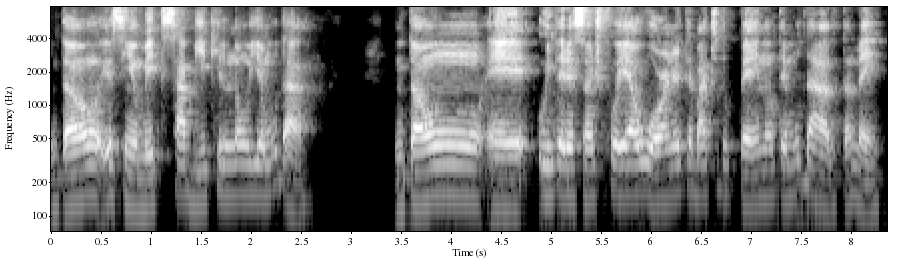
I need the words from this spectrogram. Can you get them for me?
Então, assim, eu meio que sabia que ele não ia mudar. Então, é, o interessante foi a Warner ter batido o pé e não ter mudado também.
